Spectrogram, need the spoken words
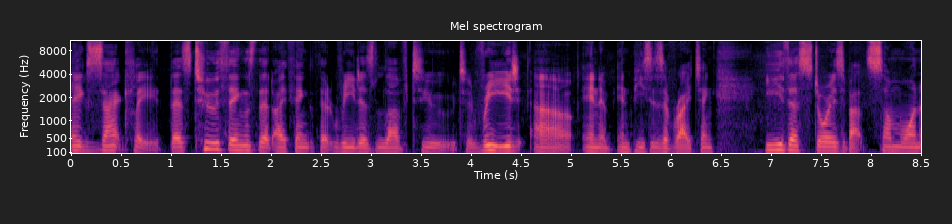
Exactly. There's two things that I think that readers love to to read uh, in in pieces of writing. Either stories about someone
